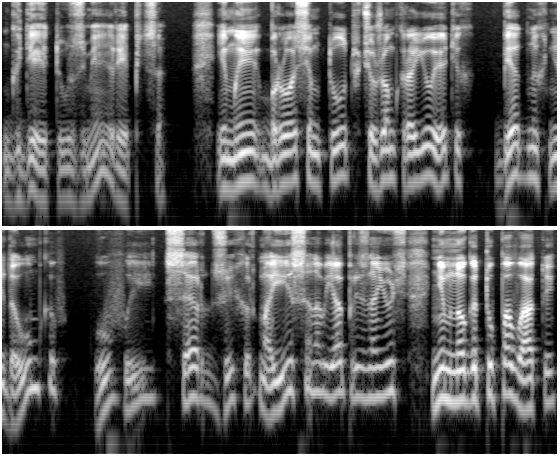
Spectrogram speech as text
где это у змея репица. И мы бросим тут, в чужом краю, этих бедных недоумков? Увы, сэр Джихар, мои сыновья, признаюсь, немного туповаты.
